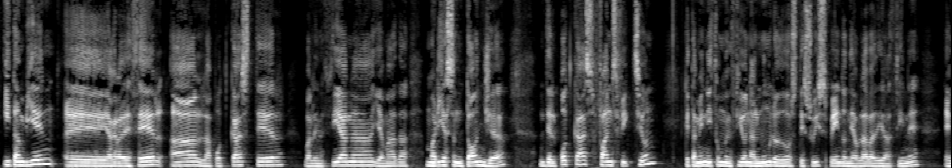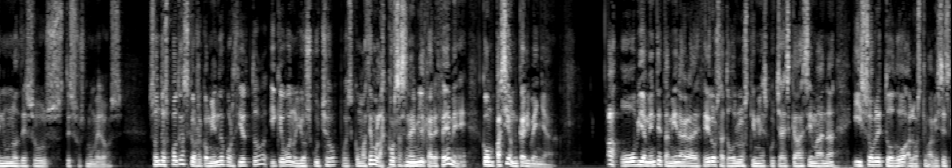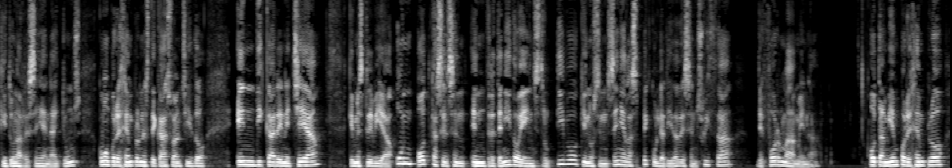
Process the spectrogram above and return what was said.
Y también eh, agradecer a la podcaster valenciana llamada María Santonja del podcast Fans Fiction, que también hizo mención al número 2 de Swiss Spain, donde hablaba de ir al cine en uno de sus, de sus números. Son dos podcasts que os recomiendo, por cierto, y que bueno, yo escucho, pues como hacemos las cosas en Emilcar FM, con pasión caribeña. Ah, obviamente también agradeceros a todos los que me escucháis cada semana y sobre todo a los que me habéis escrito una reseña en iTunes, como por ejemplo en este caso han sido Endy Karenechea, que me escribía un podcast entretenido e instructivo que nos enseña las peculiaridades en Suiza de forma amena. O también, por ejemplo,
